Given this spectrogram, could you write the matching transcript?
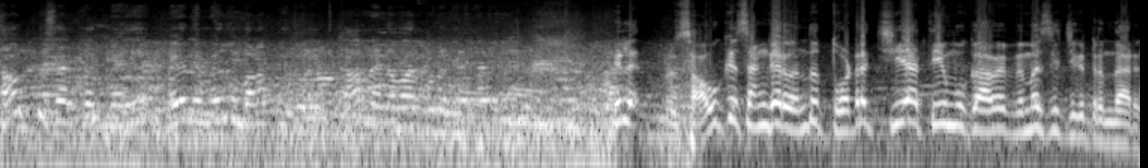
சவுக்கு சங்கர் மீது மேலும் மேலும் வழக்கு தொடர்றதுக்கு காரணம் என்னவா இல்லை சவுக்கு சங்கர் வந்து தொடர்ச்சியாக திமுகவை விமர்சிச்சுக்கிட்டு இருந்தார்.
